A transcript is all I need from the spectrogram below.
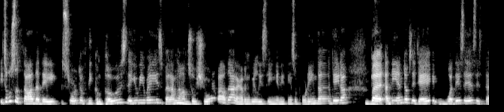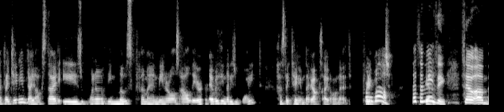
it's also thought that they sort of decompose the UV rays, but I'm not mm. so sure about that. I haven't really seen anything supporting that data. Mm-hmm. But at the end of the day, what this is is that titanium dioxide is one of the most common minerals out there. Everything that is white has titanium dioxide on it, pretty oh, wow. much. That's amazing. Yeah. So, um,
